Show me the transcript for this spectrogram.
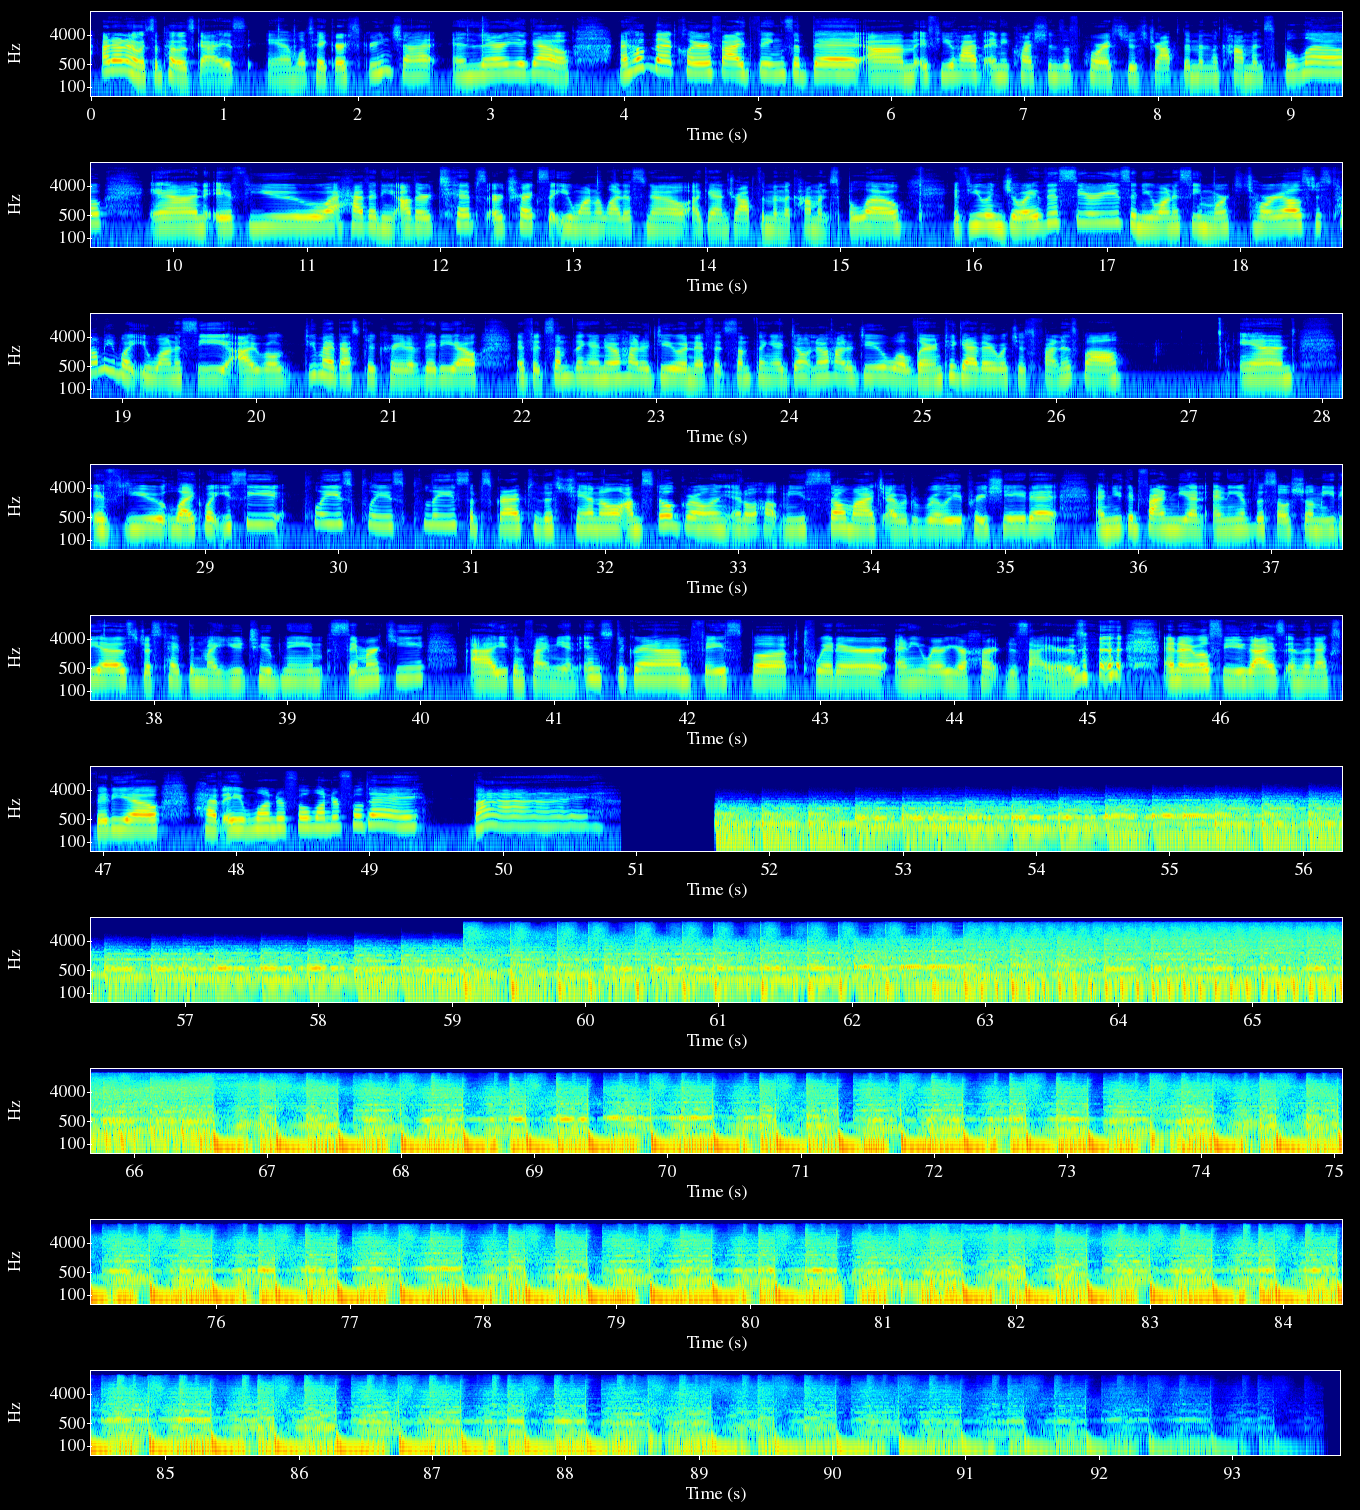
I don't know. It's a pose, guys. And we'll take our screenshot, and there you go. I hope that clarified things a bit. Um, if you have any questions, of course, just drop them in the comments below. And if you have any other tips or tricks that you want to let us know, again, drop them in the comments below. If you enjoy this series and you want to see more tutorials, just tell me what you want to see. I will do my best to create a video. If it's something I know how to do, and if it's something I don't know how to do, we'll learn together, which is fun as well. And if you like what you see, please, please, please subscribe to this channel. I'm still growing. It'll help me so much. I would really appreciate it. And you can find me on any of the social medias. Just type in my YouTube name, Simarchy. Uh, you can find me on Instagram, Facebook, Twitter, anywhere your heart desires. and I will see you guys in the next video. Have a wonderful, wonderful day. Bye.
